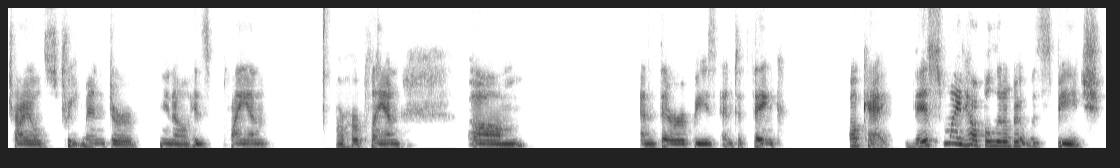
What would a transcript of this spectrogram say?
child's treatment or you know his plan or her plan um, and therapies and to think okay this might help a little bit with speech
